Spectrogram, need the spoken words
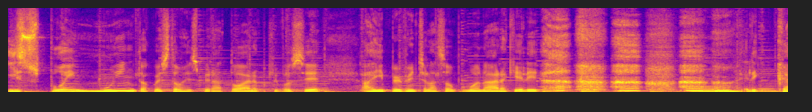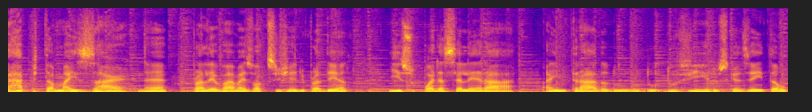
expõe muito a questão respiratória, porque você, a hiperventilação pulmonar, aquele. Ele capta mais ar, né, para levar mais oxigênio para dentro, e isso pode acelerar a entrada do, do, do vírus, quer dizer, então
